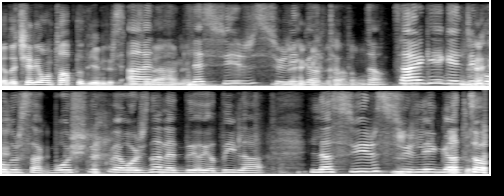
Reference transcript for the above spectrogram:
Ya da cherry on top da diyebilirsin mesela. Aynen. Hani. La Sur Surigato. tamam. tamam. Sergiye gelecek olursak boşluk ve orijinal adı, adıyla La Suire sur le gâteau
